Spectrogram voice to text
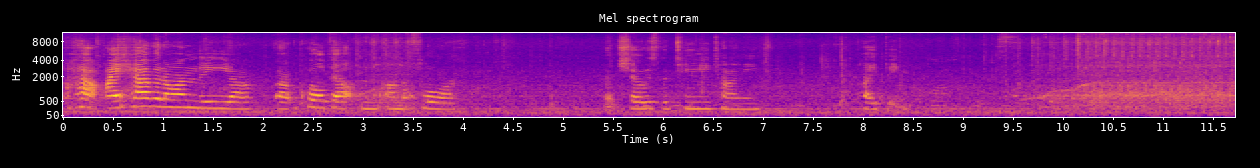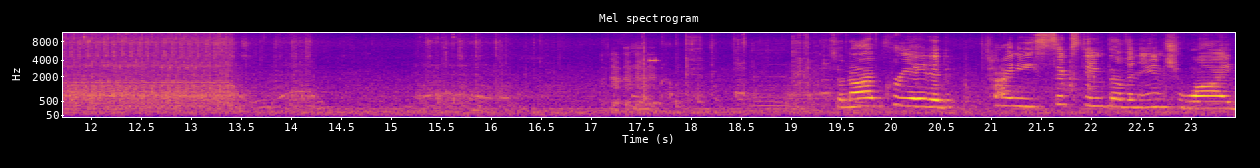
ha- I have it on the uh, uh, quilt out in, on the floor that shows the teeny tiny piping. Now I've created tiny sixteenth of an inch wide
